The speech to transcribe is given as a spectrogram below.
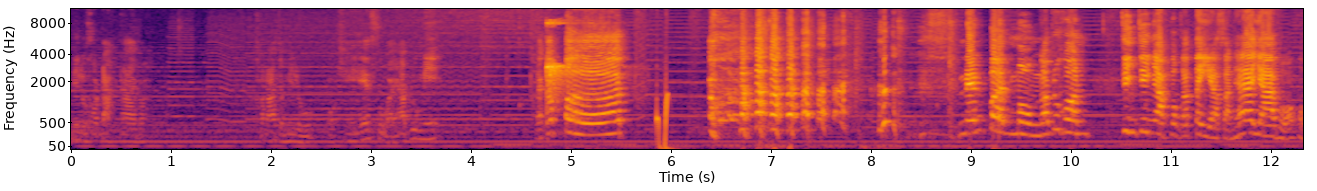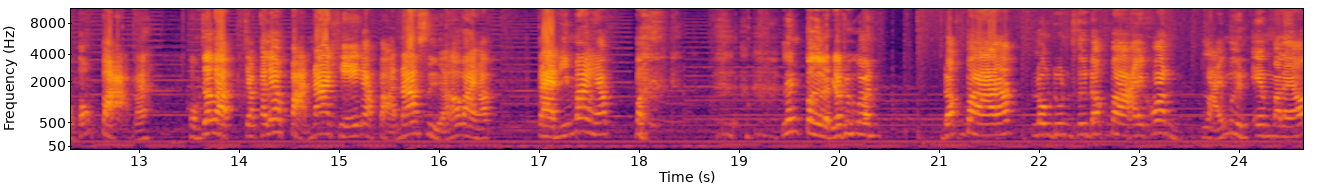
ไม่รู้เขาดักได้ปะเขาน่าจะไม่รู้โอเคสวยครับลูกนี้ แล้วก็เปิด เน้นเปิดมงครับทุกคนจริง ๆอะปกติอะสัญชาตญาณผมว่าผมต้องปาดนะ ผมจะแบบจะเรียกปาดหน้าเค้กอะปาดหน้าเสือเข้าไปครับ แต่นี้ไม่ครับ เล่นเปิดครับทุกคนด็อกบาร์ครับลงทุนซื้อด็อกบาร์ไอคอนหลายหมื่นเอ็มมาแล้ว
